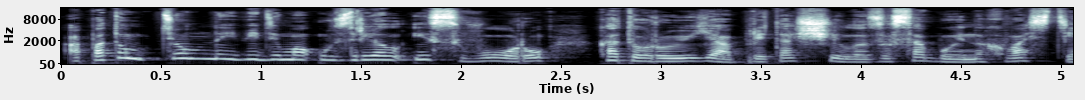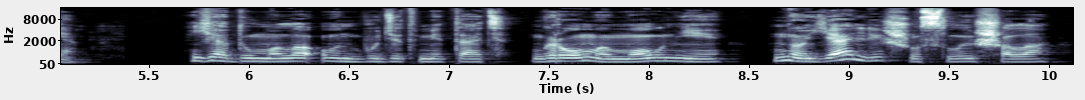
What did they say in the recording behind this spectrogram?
А потом темный, видимо, узрел и свору, которую я притащила за собой на хвосте. Я думала, он будет метать громы, молнии, но я лишь услышала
